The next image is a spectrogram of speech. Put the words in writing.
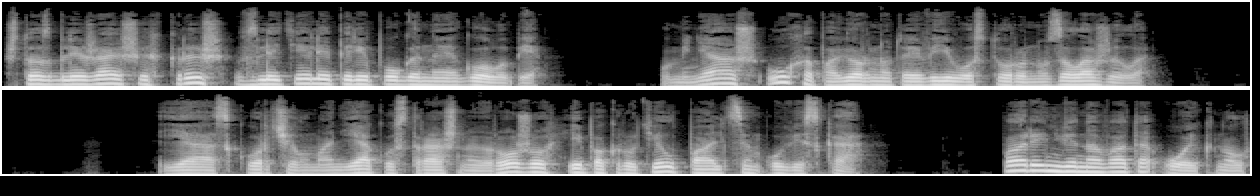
что с ближайших крыш взлетели перепуганные голуби. У меня аж ухо, повернутое в его сторону, заложило. Я скорчил маньяку страшную рожу и покрутил пальцем у виска. Парень виновато ойкнул.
